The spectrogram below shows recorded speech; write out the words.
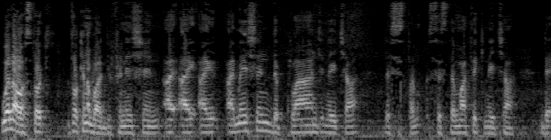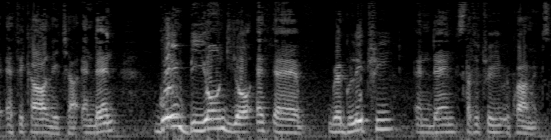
When I was talk, talking about definition, I, I, I, I mentioned the planned nature, the system, systematic nature, the ethical nature, and then going beyond your uh, regulatory and then statutory requirements.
